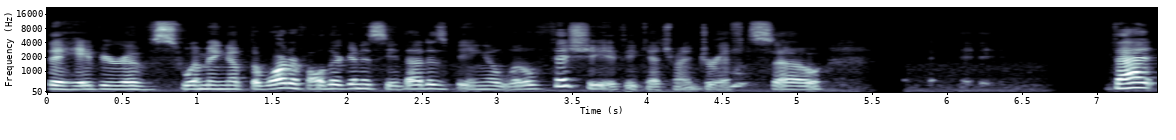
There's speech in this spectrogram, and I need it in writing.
behavior of swimming up the waterfall, they're going to see that as being a little fishy, if you catch my drift. So that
